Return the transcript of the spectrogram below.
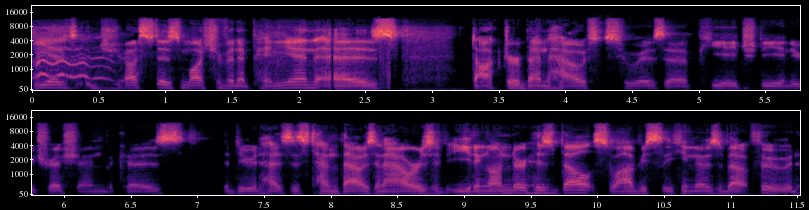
he has just as much of an opinion as Dr. Ben House, who is a PhD in nutrition, because the dude has his 10,000 hours of eating under his belt, so obviously he knows about food.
